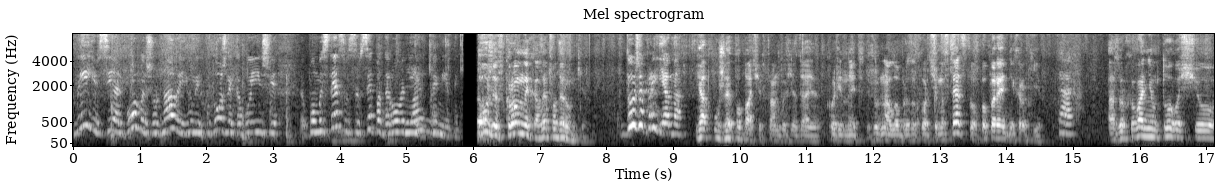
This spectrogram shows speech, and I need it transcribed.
книги, всі альбоми, журнали, юний художник або інші по мистецтву це все подаровані примірники. Дуже скромних, але подарунків. Дуже приємно. Я вже побачив, там виглядає корінець журналу Образотворче мистецтво попередніх років. Так. А з урахуванням того, що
